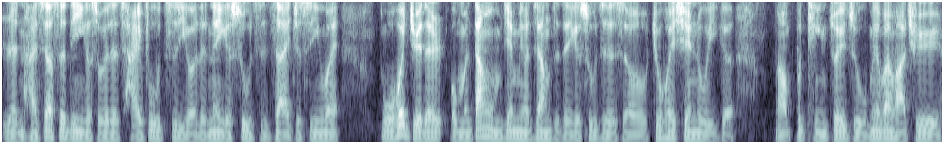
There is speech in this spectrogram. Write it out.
人还是要设定一个所谓的财富自由的那个数字在，就是因为。我会觉得，我们当我们今天没有这样子的一个数字的时候，就会陷入一个啊不停追逐，没有办法去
